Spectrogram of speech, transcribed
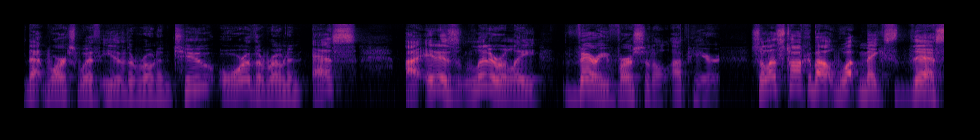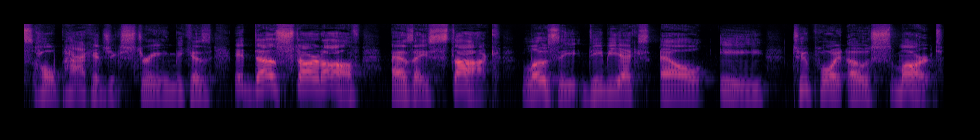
that works with either the Ronin 2 or the Ronin S. Uh, it is literally very versatile up here. So let's talk about what makes this whole package extreme because it does start off as a stock Losi DBXLE 2.0 smart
